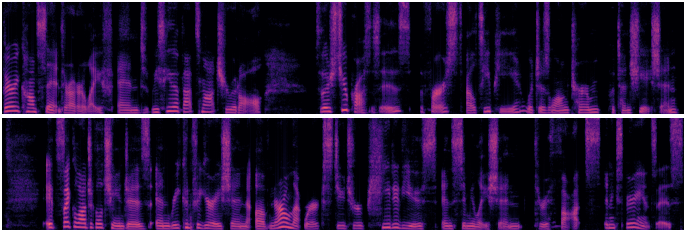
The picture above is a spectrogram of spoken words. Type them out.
very constant throughout our life, and we see that that's not true at all. So, there's two processes. The first, LTP, which is long term potentiation, It's psychological changes and reconfiguration of neural networks due to repeated use and stimulation through thoughts and experiences.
